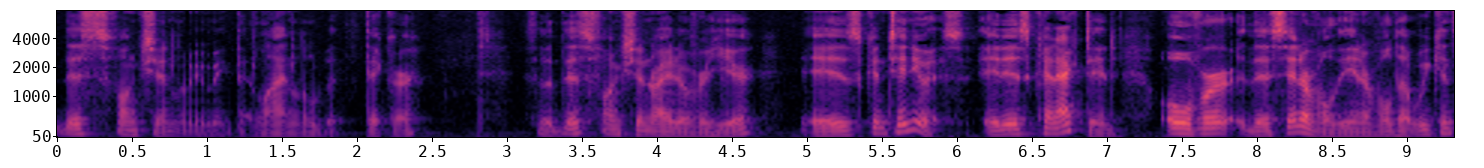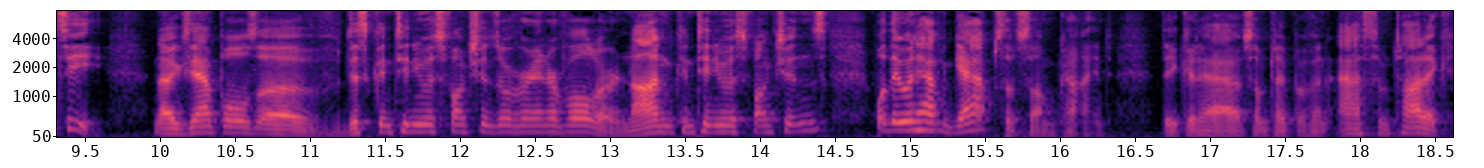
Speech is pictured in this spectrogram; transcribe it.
This function, let me make that line a little bit thicker. So this function right over here is continuous. It is connected over this interval, the interval that we can see. Now examples of discontinuous functions over an interval or non-continuous functions, well they would have gaps of some kind. They could have some type of an asymptotic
